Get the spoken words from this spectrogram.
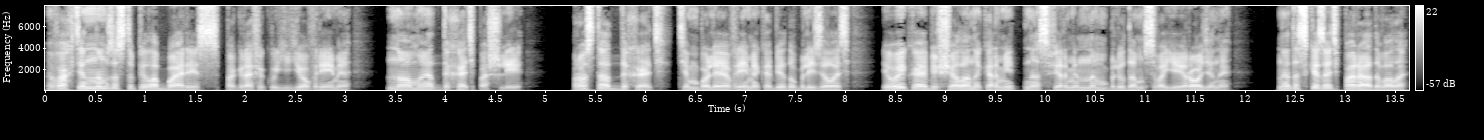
Вахтенным заступила Баррис, по графику ее время. Но мы отдыхать пошли. Просто отдыхать, тем более время к обеду близилось. Иойка обещала накормить нас фирменным блюдом своей родины. Надо сказать, порадовала.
